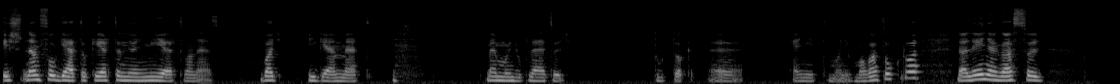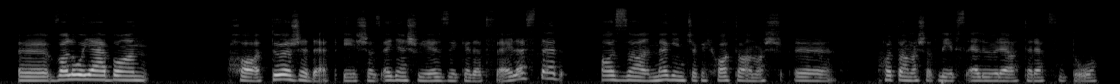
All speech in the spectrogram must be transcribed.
és nem fogjátok érteni, hogy miért van ez. Vagy igen, mert, mert mondjuk lehet, hogy tudtok ennyit mondjuk magatokról, de a lényeg az, hogy valójában ha a törzsedet és az egyensúlyérzékedet fejleszted, azzal megint csak egy hatalmas, hatalmasat lépsz előre a terepfutó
